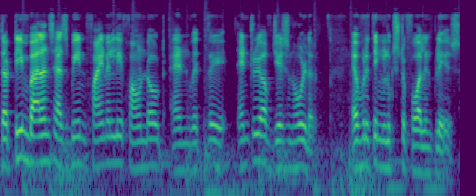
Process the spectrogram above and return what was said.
the team balance has been finally found out, and with the entry of Jason Holder, everything looks to fall in place.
